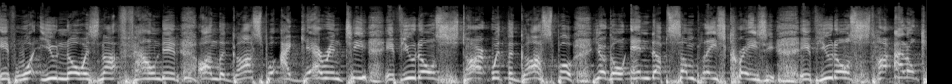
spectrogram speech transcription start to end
If what you know is not founded on the gospel, I guarantee if you don't start with the gospel, you're going to end up someplace crazy. If you don't start, I don't care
